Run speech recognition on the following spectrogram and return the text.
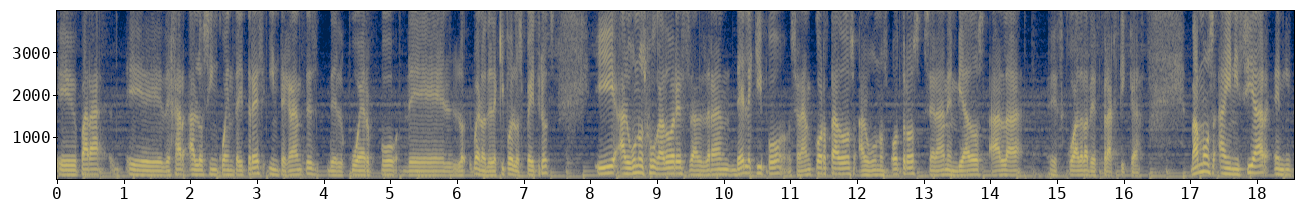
eh, para eh, dejar a los 53 integrantes del cuerpo del, bueno, del equipo de los Patriots y algunos jugadores saldrán del equipo, serán cortados, algunos otros serán enviados a la escuadra de prácticas. Vamos a iniciar en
